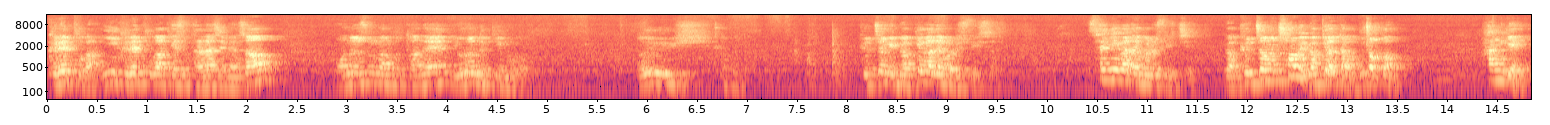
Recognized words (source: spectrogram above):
그래프가 이 그래프가 계속 달라지면서 어느 순간부터는 이런 느낌으로 어이씨 교점이 몇 개가 돼버릴 수도 있어 세 개가 돼버릴 수 있지 그러니까 교점은 처음에 몇 개였다가 무조건 한 개,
